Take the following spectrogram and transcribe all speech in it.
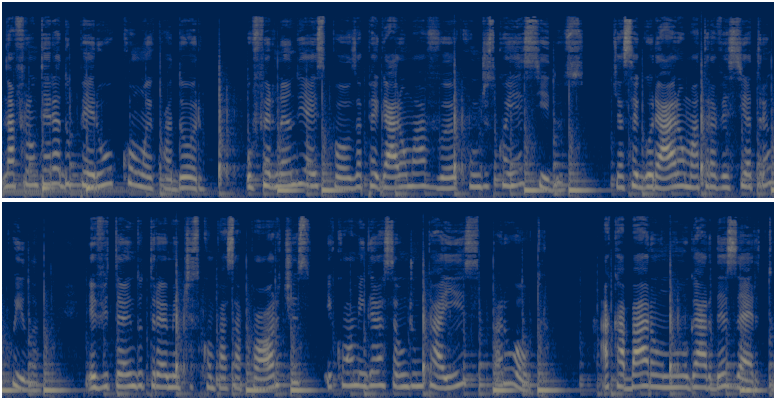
Na fronteira do Peru com o Equador, o Fernando e a esposa pegaram uma van com desconhecidos, que asseguraram uma travessia tranquila, evitando trâmites com passaportes e com a migração de um país para o outro. Acabaram num lugar deserto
